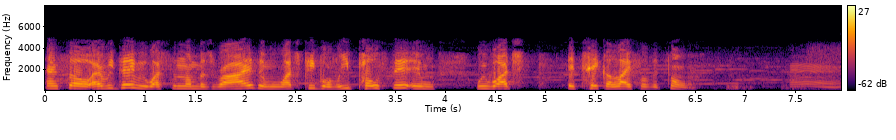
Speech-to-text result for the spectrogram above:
And so every day we watch the numbers rise and we watch people repost it and we watch it take a life of its own. Mm.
